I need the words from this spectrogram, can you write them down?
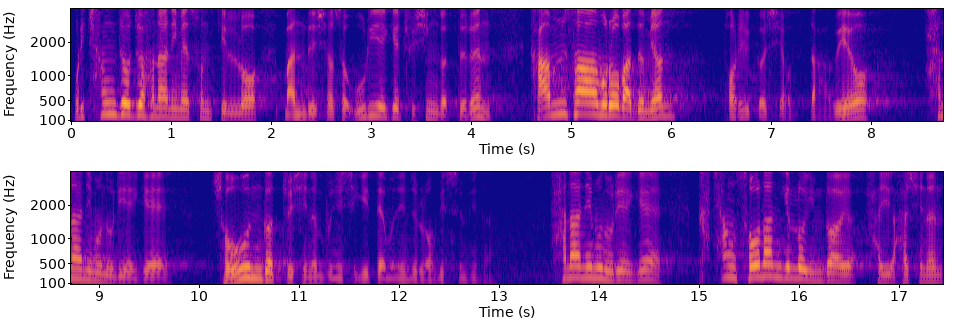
우리 창조주 하나님의 손길로 만드셔서 우리에게 주신 것들은 감사함으로 받으면 버릴 것이 없다. 왜요? 하나님은 우리에게 좋은 것 주시는 분이시기 때문인 줄로 믿습니다. 하나님은 우리에게 가장 선한 길로 인도하시는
